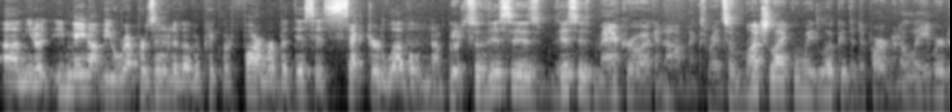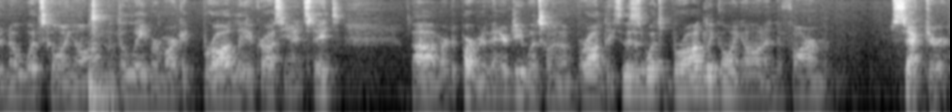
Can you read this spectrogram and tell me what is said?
Um, you know, it may not be representative of a particular farmer, but this is sector level numbers. So this is this is macroeconomics, right? So much like when we look at the Department of Labor to know what's going on with the labor market broadly across the United States, um, or Department of Energy, what's going on broadly. So this is what's broadly going on in the farm sector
